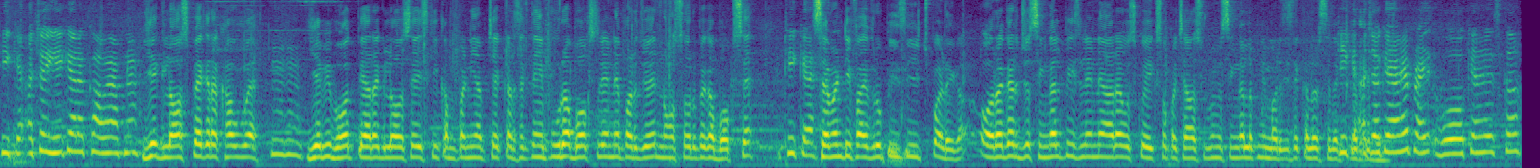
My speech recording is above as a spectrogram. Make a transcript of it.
ठीक है। अच्छा ये क्या रखा हुआ है आपने? ये ग्लॉस पैक रखा हुआ है। ये भी बहुत प्यारा ग्लॉस है इसकी कंपनी आप चेक कर सकते हैं। पूरा बॉक्स लेने पर जो है नौ सौ का बॉक्स है। ठीक है। सेवेंटी फाइव रुपीज़ ईच पड़ेगा। और अगर जो सिंगल पीस लेने आ रहा है उसको एक सौ पचास रुपये में सिंगल अपनी मर्ज़ी से कलर सेलेक्ट अच्छा क्या है प्राइस वो क्या है इसका?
